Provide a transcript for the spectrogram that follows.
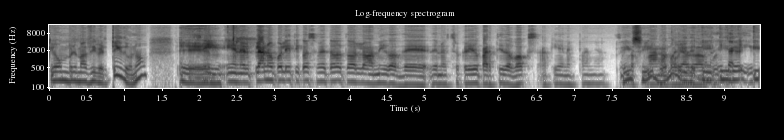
que hombre más divertido, ¿no? Eh, Sí, y en el plano político, sobre todo, todos los amigos de, de nuestro querido partido Vox aquí en España. Sí, sí, bueno, y de- a y- y de- y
